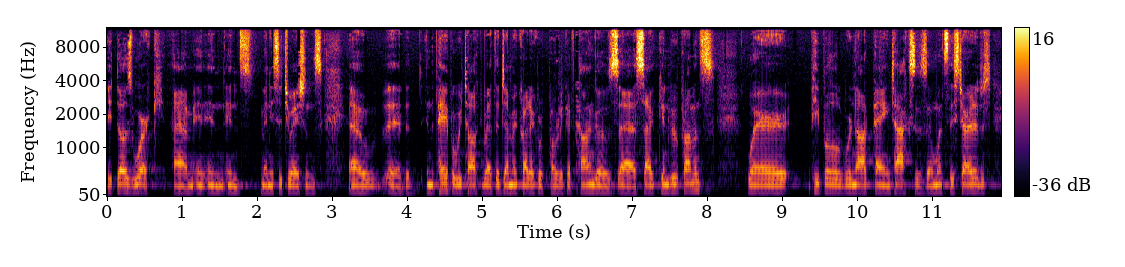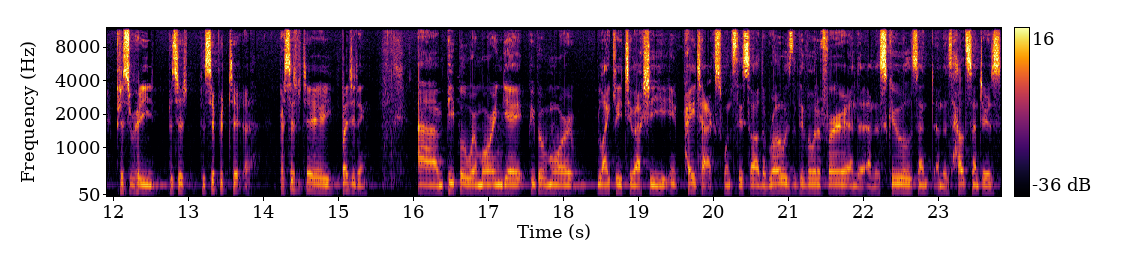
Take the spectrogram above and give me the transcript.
it does work um, in, in, in, many situations. Uh, uh, the, in the paper we talk about the Democratic Republic of Congo's uh, South Kivu province, where people were not paying taxes. And once they started participatory, participatory, uh, participatory budgeting, um, people were more engaged, people were more likely to actually pay tax once they saw the roads that they voted for and the, and the schools and, and the health centres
